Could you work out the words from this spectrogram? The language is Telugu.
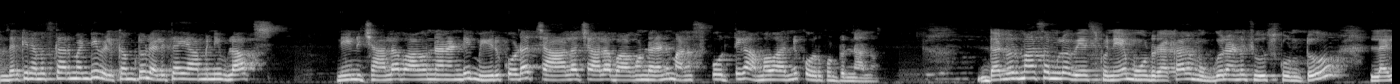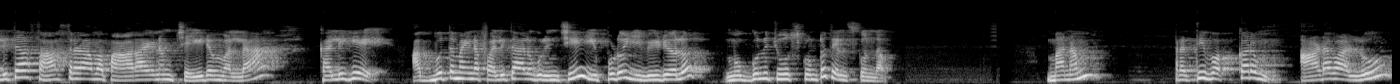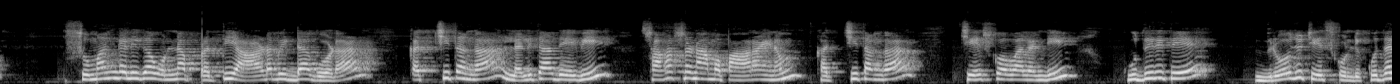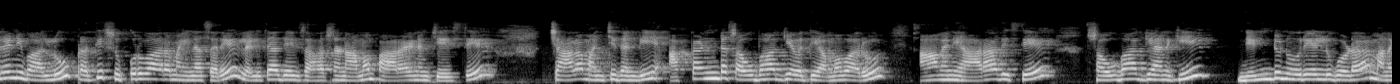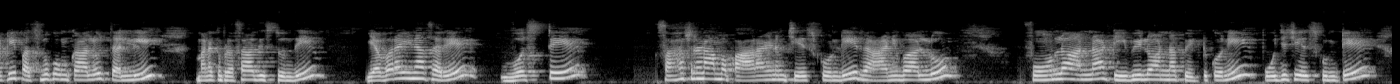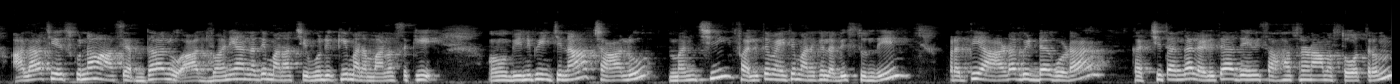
అందరికీ నమస్కారం అండి. Welcome to Lalitha Yamini vlogs నేను చాలా బాగున్నానండి. మీరు కూడా చాలా చాలా బాగుండాలని మనస్ఫూర్తిగా అమ్మవారిని కోరుకుంటున్నాను. ధనుర్మాసంలో వేసుకునే మూడు రకాల ముగ్గులను చూసుకుంటూ లలిత సహస్రనామ పారాయణం చేయడం వల్ల కలిగే అద్భుతమైన ఫలితాల గురించి ఇప్పుడు ఈ వీడియోలో ముగ్గును చూసుకుంటూ తెలుసుకుందాం. మనం ప్రతి ఒక్కరం ఆడవాళ్ళు సుమంగలిగా ఉన్న ప్రతి ఆడబిడ్డ కూడా ఖచ్చితంగా లలితాదేవి సహస్రనామ పారాయణం ఖచ్చితంగా చేసుకోవాలండి. కుదిరితే రోజు చేసుకోండి. కుదరని వాళ్ళు ప్రతి శుక్రవారం అయినా సరే లలితాదేవి సహస్రనామం పారాయణం చేస్తే చాలా మంచిదండి. అఖండ సౌభాగ్యవతి అమ్మవారు ఆమెని ఆరాధిస్తే సౌభాగ్యానికి నిండు నూరేళ్ళు కూడా మనకి పసుపు కుంకాలు తల్లి మనకు ప్రసాదిస్తుంది. ఎవరైనా సరే వస్తే సహస్రనామ పారాయణం చేసుకోండి. రాని వాళ్ళు ఫోన్లో అన్నా టీవీలో అన్నా పెట్టుకొని పూజ చేసుకుంటే అలా చేసుకున్న ఆ శబ్దాలు ఆ ధ్వని అన్నది మన చెవునికి మన మనసుకి వినిపించిన వినిపించినా చాలు మంచి ఫలితం అయితే మనకి లభిస్తుంది. ప్రతి ఆడబిడ్డ కూడా ఖచ్చితంగా లలితాదేవి సహస్రనామ స్తోత్రం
